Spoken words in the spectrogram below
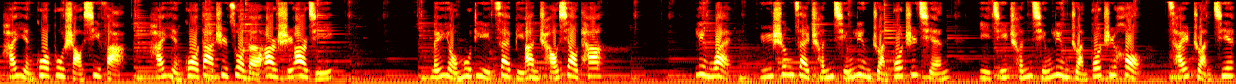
还演过不少戏法，还演过大制作的二十二集，没有目的在彼岸嘲笑他。另外，余生在《陈情令》转播之前以及《陈情令》转播之后才转接。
